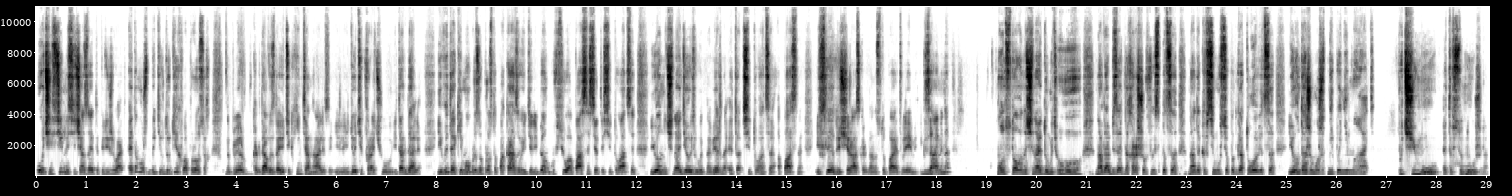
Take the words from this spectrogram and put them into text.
очень сильно сейчас за это переживает. Это может быть и в других вопросах. Например, когда вы сдаете какие-нибудь анализы или идете к врачу и так далее. И вы таким образом просто показываете ребенку всю опасность этой ситуации, и он начинает делать вывод, наверное, эта ситуация опасная. И в следующий раз, когда наступает время экзамена, он снова начинает думать, о, надо обязательно хорошо выспаться, надо ко всему все подготовиться. И он даже может не понимать, почему это все нужно,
